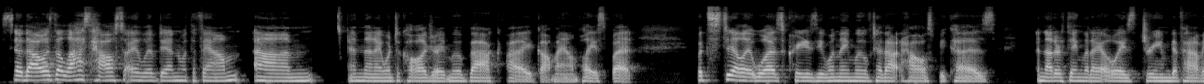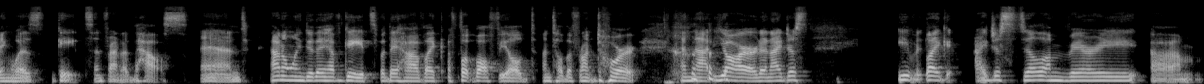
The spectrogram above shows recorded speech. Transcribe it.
So that was the last house I lived in with the fam. Um, and then I went to college. I moved back. I got my own place. But but still, it was crazy when they moved to that house because another thing that I always dreamed of having was gates in front of the house. And not only do they have gates, but they have like a football field until the front door and that yard. And I just, even like, I just still am very, um,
